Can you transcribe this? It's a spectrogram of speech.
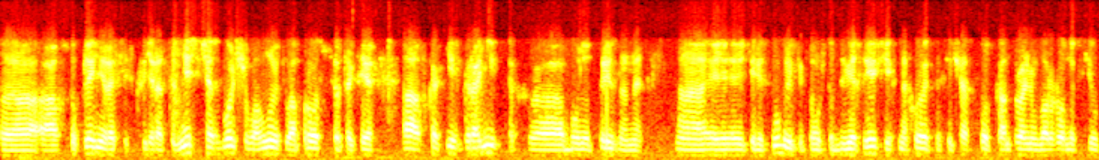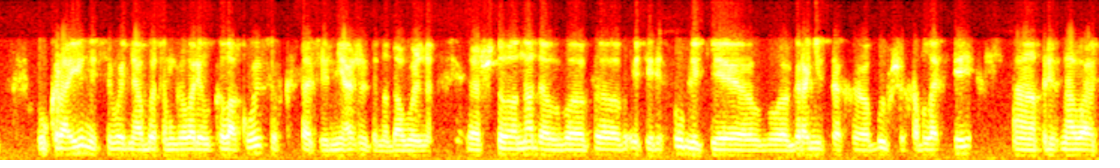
э, о вступлении Российской Федерации. Мне сейчас больше волнует вопрос все-таки, в каких границах будут признаны эти республики, потому что две трети их находятся сейчас под контролем вооруженных сил Украины. Сегодня об этом говорил Колокольцев, кстати, неожиданно довольно, что надо в эти республики в границах бывших областей признавать,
